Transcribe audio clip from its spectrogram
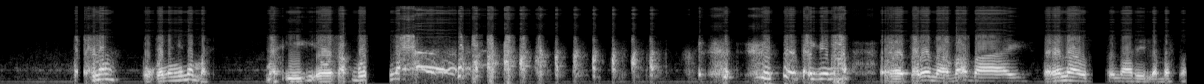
Tara na, uko na nila, mas, mas igi, o takbo na. Tara na, bye-bye. Tara na, Utol Hari, labas na.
